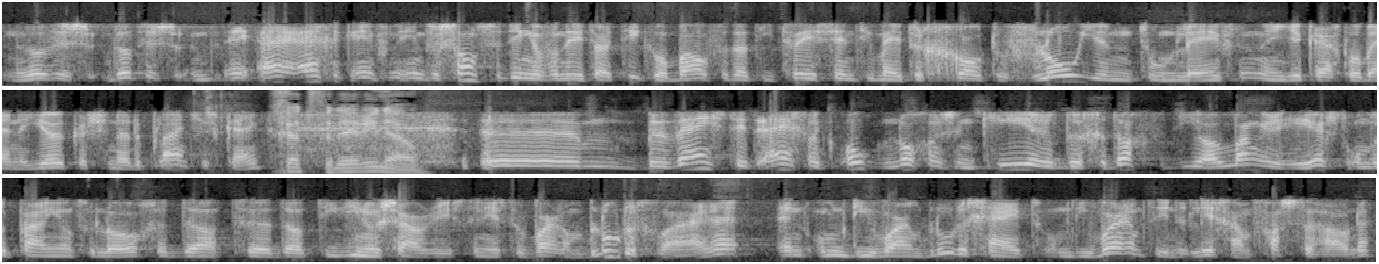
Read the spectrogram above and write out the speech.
Dat is, dat is een, eigenlijk een van de interessantste dingen van dit artikel. Behalve dat die twee centimeter grote vlooien toen leefden. En je krijgt al bijna jeuk als je naar de plaatjes kijkt. Gert Verderi nou. Uh, bewijst dit eigenlijk ook nog eens een keer de gedachte die al langer heerst onder paleontologen. Dat, uh, dat die dinosauriërs ten eerste warmbloedig waren. En om die warmbloedigheid, om die warmte in het lichaam vast te houden,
